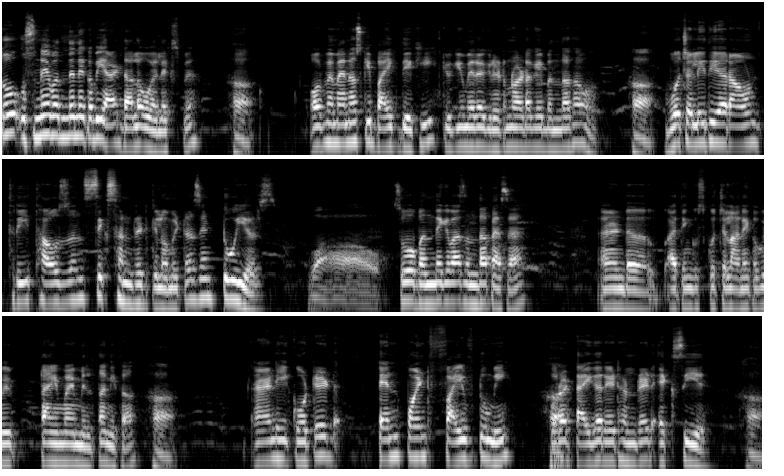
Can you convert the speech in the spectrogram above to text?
तो उसने बंदे ने कभी ऐड डाला ओ पे? हाँ। और मैं मैंने उसकी बाइक देखी क्योंकि मेरे ग्रेटर नोएडा का ही बंदा था वो। हाँ। वो चली थी around 3600 kilometres in two years wow so वो बंदे के पास अंधा पैसा है। एंड आई थिंक उसको चलाने का कोई टाइम वाइम मिलता नहीं था। हाँ। And he quoted 10.5 to me for a Tiger 800 XCA हाँ।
